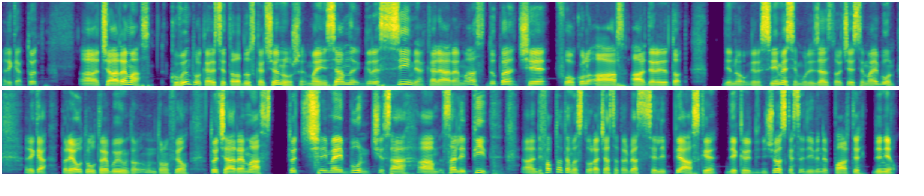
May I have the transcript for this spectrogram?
Adică tot a, ce a rămas. Cuvântul care este tradus ca cenușă mai înseamnă grăsimea care a rămas după ce focul a ars ardere de tot. Din nou, grăsimea simbolizează tot ce este mai bun. Adică preotul trebuie, într-un fel, tot ce a rămas, tot ce e mai bun, ce s-a, s-a lipit. De fapt, toată învățătura aceasta trebuia să se lipească de credincios ca să devină parte din el.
